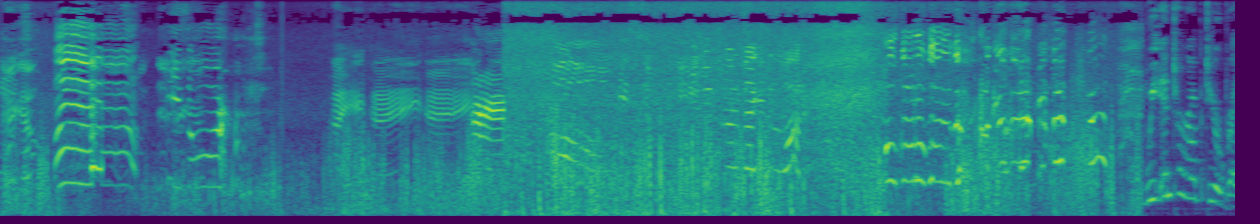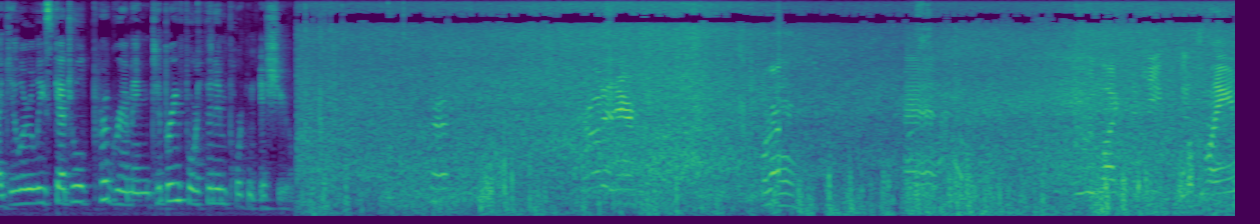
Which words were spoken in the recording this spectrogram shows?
There you go. Oh, There he's you go. armed. Hey, hey, hey. Oh, he's so cute. He keeps running back into the water. Oh god, oh god, oh god, oh god, oh god, oh god. We interrupt your regularly scheduled programming to bring forth an important issue. It in here. We're gonna. And we would like to keep clean.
